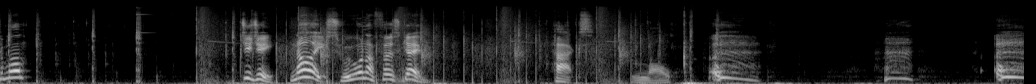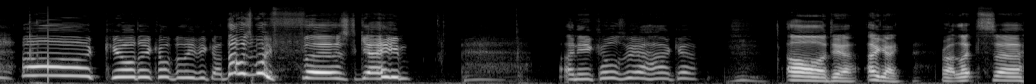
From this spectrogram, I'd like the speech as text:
Come on. GG. Nice. We won our first game. Hacks. Lol. oh, God. I can't believe he got... That was my first game. And he calls me a hacker. Oh, dear. Okay. Right, let's... Uh,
